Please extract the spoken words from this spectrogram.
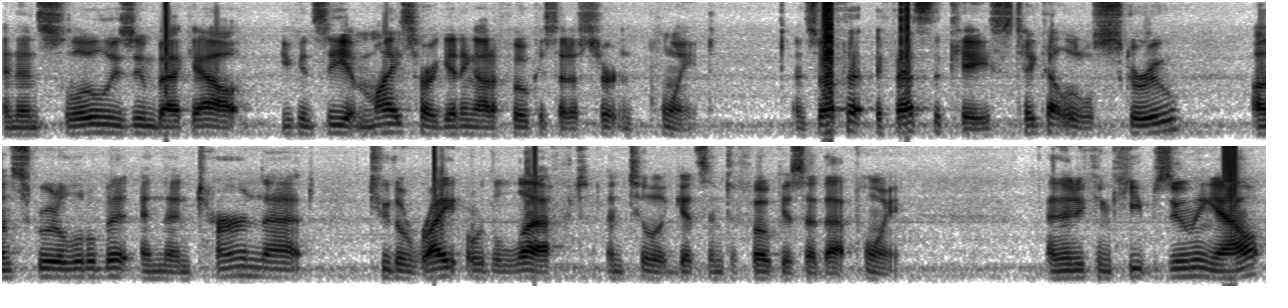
and then slowly zoom back out, you can see it might start getting out of focus at a certain point. And so if, that, if that's the case, take that little screw, unscrew it a little bit, and then turn that to the right or the left until it gets into focus at that point. And then you can keep zooming out,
